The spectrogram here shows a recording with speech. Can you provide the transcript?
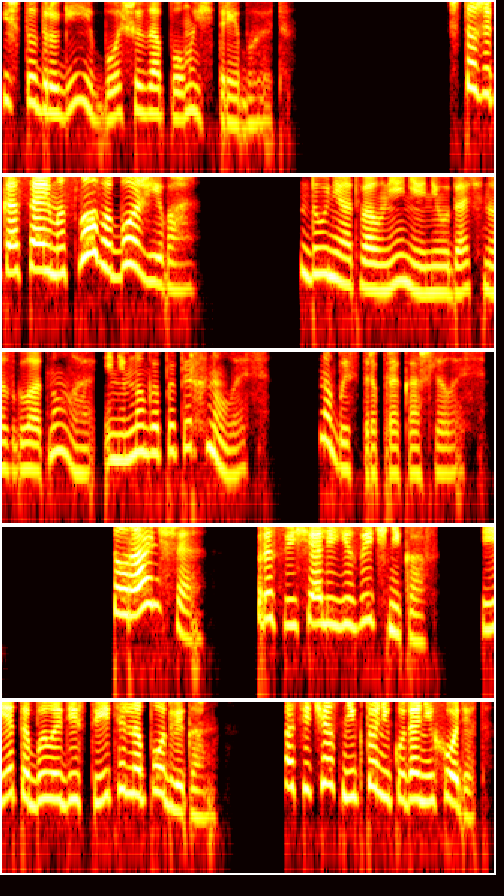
и что другие больше за помощь требуют. «Что же касаемо Слова Божьего?» Дуня от волнения неудачно сглотнула и немного поперхнулась, но быстро прокашлялась. «То раньше просвещали язычников, и это было действительно подвигом. А сейчас никто никуда не ходит.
